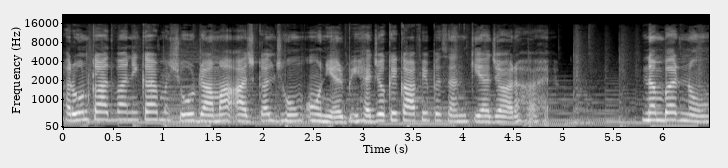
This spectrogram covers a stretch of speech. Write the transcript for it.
हरून कादवानी का मशहूर ड्रामा आजकल झूम ओनियर भी है, जो कि काफ़ी पसंद किया जा रहा है। नंबर नौ,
